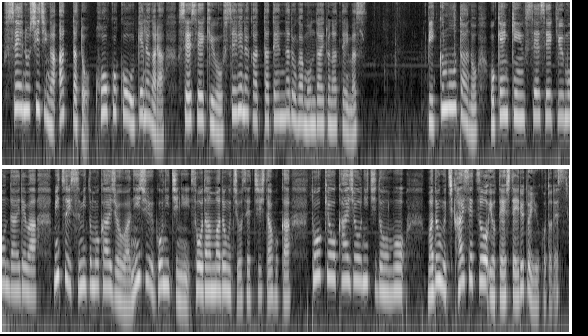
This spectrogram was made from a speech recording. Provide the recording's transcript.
不正の指示があったと報告を受けながら不正請求を防げなかった点などが問題となっています。ビッグモーターの保険金不正請求問題では、三井住友海上は25日に相談窓口を設置したほか、東京海上日動も窓口開設を予定しているということです。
